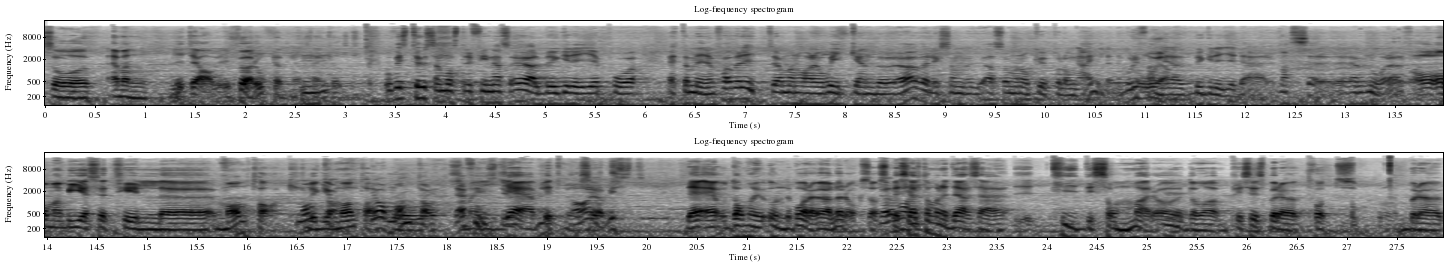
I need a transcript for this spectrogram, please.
Så är man lite ja, i förorten helt Mm. enkelt. Och visst tusan måste det finnas ölbryggerier på ett av mina favoriter om man har en weekend över liksom, alltså om man åker ut på Long Island. Det borde ju Oh, ja. bryggerier där. Massor, eller några i alla fall. Och om man beger sig till uh, Montauk, Montauk. ligger Montauk Ja, Montauk. Där som finns är det ju. jävligt mysigt. Ja, ja, visst. Det är, och de har ju underbara öler också. har Speciellt om man är där så här tidig sommar och Mm. de har precis börjat, fått, börjat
